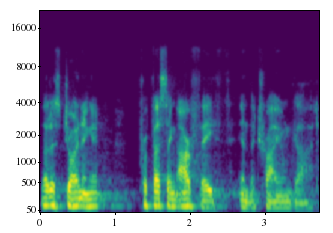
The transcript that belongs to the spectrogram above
Let us joining in professing our faith in the triune God.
